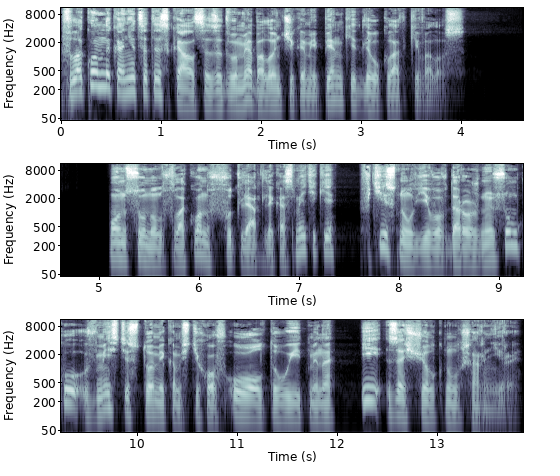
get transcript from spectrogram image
Флакон, наконец, отыскался за двумя баллончиками пенки для укладки волос. Он сунул флакон в футляр для косметики, втиснул его в дорожную сумку вместе с томиком стихов Уолта Уитмена и защелкнул шарниры.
